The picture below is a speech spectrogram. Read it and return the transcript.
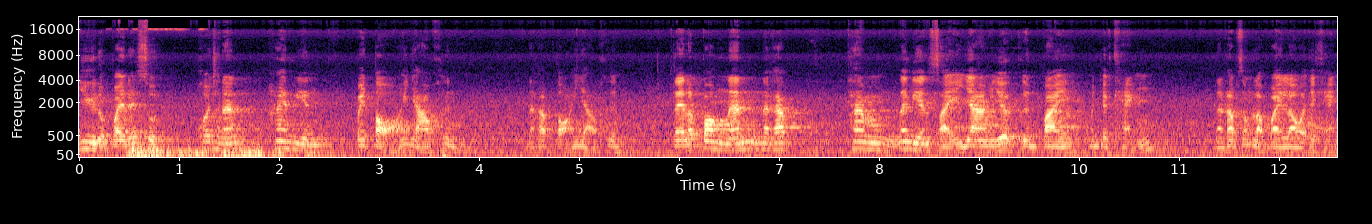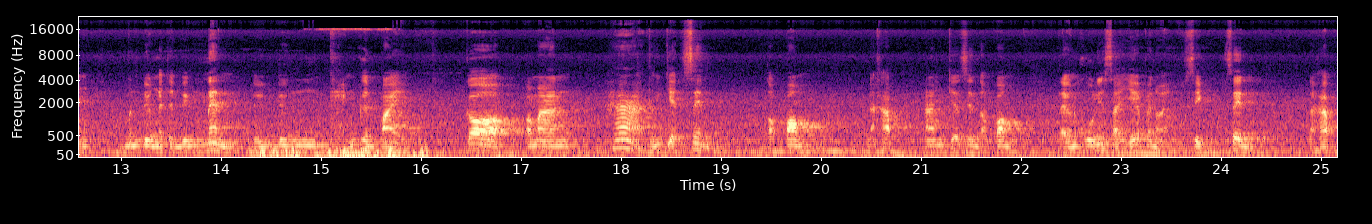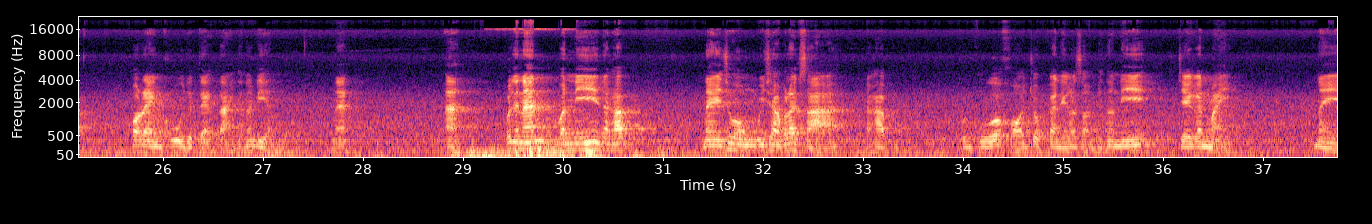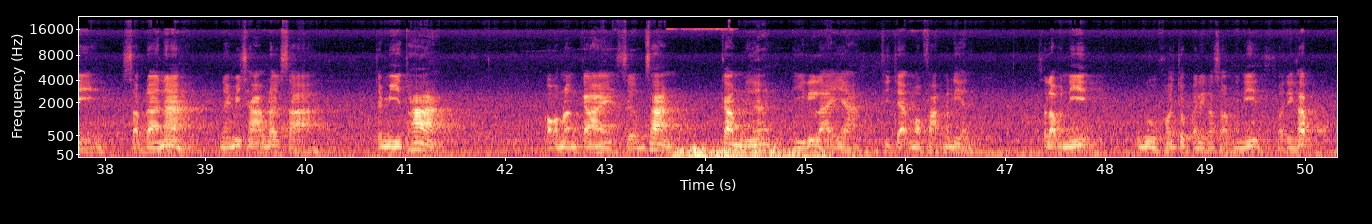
ยืดออกไปได้สุด เพราะฉะนั้นให้เรียนไปต่อให้ยาวขึ้นนะครับ ต่อให้ยาวขึ้น แต่ละป้องนั้นนะครับ ถ้านักเรียนใส่ยางเยอะเกินไป มันจะแข็งนะครับสำหรับวัยเราอาจจะแข็ง มันดึงอาจจะดึงแน่น หรือดึงแข็งเกินไป ก็ประมาณ 5-7 เส้นต่อป้องนะครับ5-7เส้นต่อป้อง แต่คุณครูนี่ใส่เยอะไปหน่อย 10 เส้นนะครับเพราะแรงครูจะแตกต่างจากนักเรียนนะอะ ราะฉะนั้นวันนี้นะครับในชั่วโมงวิชาพระรักษานะครับ คุณครูก็ขอจบการเรียนการสอนเพียงเท่านี้เจอกันใหม่ ในสัปดาห์หน้าในวิชารักษา จะมีท่าออกกำลังกายเสริมสร้างกล้ามเนื้ออีกหลายอย่างที่จะมาฝากนักเรียนสำหรับวันนี้คุณครูขอจบการเรียนการสอนเพียงนี้ สวัสดีครับ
